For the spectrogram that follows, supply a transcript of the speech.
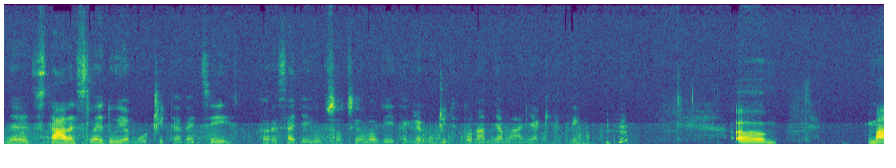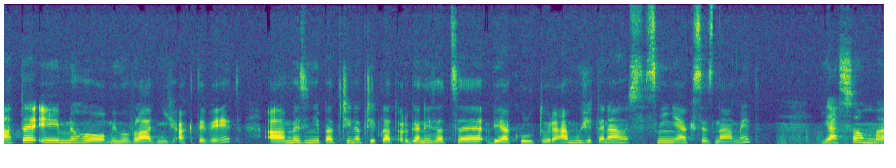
e, stále sledujem určité veci, ktoré sa dejú v sociológii, takže určite to na mňa má nejaký vplyv. Uh-huh. Um, máte i mnoho mimovládních aktivit a mezi ně patří například organizace Via Cultura. Můžete nás s ní nějak seznámit? Ja som e,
